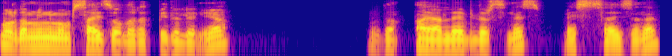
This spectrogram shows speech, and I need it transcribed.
Burada minimum size olarak belirleniyor. Buradan ayarlayabilirsiniz mesh size'ını.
